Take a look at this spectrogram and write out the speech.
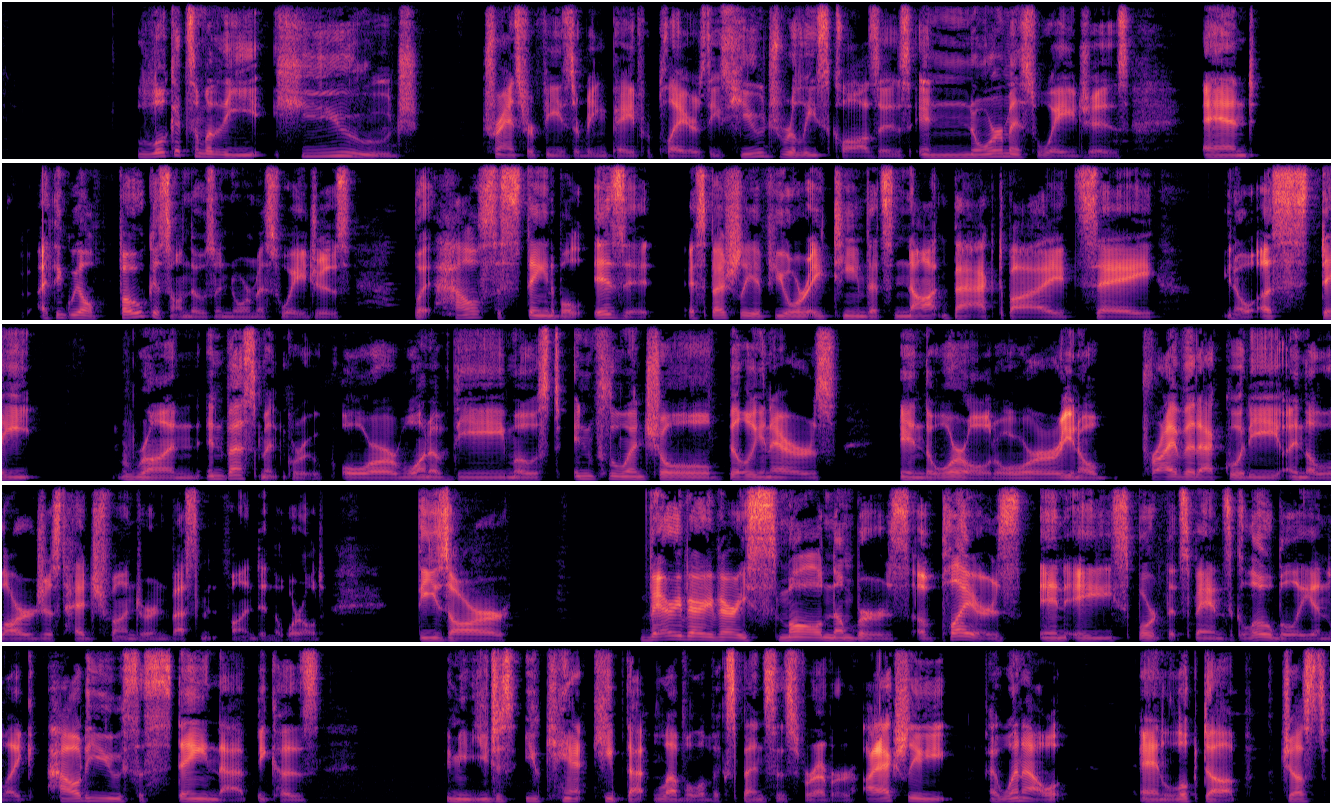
Look at some of the huge transfer fees that are being paid for players, these huge release clauses, enormous wages, and I think we all focus on those enormous wages, but how sustainable is it, especially if you're a team that's not backed by, say, you know, a state run investment group or one of the most influential billionaires in the world or, you know, private equity in the largest hedge fund or investment fund in the world. These are very, very, very small numbers of players in a sport that spans globally. And like, how do you sustain that? Because I mean, you just you can't keep that level of expenses forever. I actually I went out and looked up just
